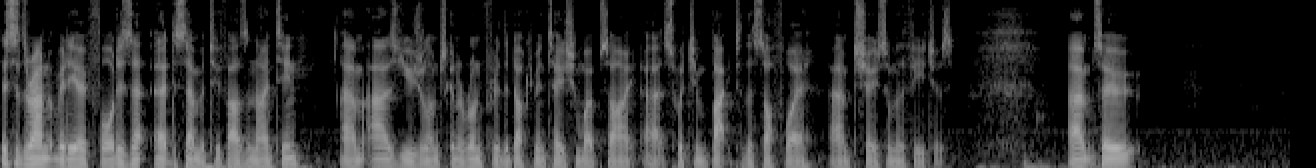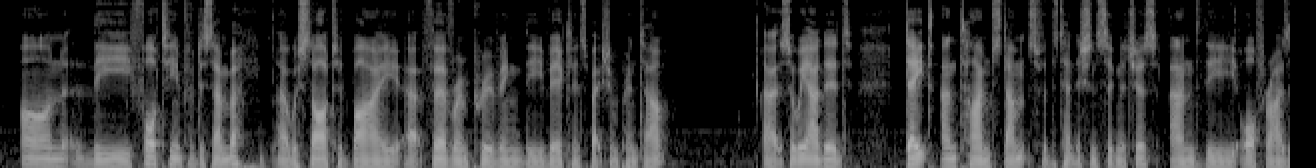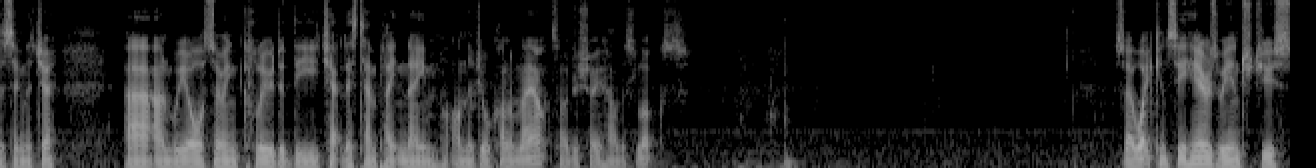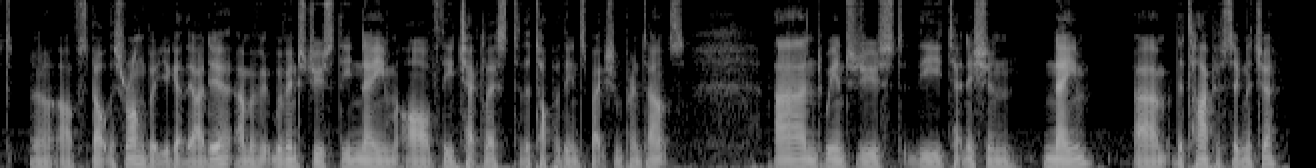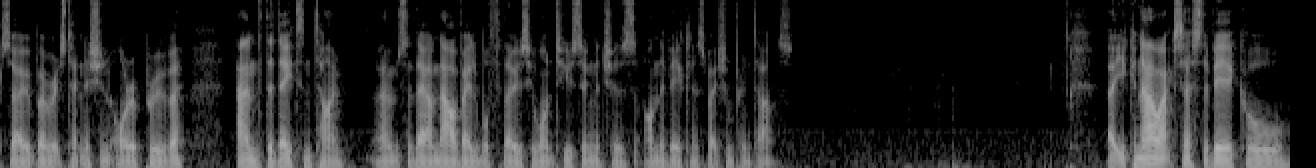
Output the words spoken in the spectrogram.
This is the roundup video for uh, December 2019. Um, as usual, I'm just going to run through the documentation website, uh, switching back to the software um, to show you some of the features. Um, so, on the 14th of December, uh, we started by uh, further improving the vehicle inspection printout. Uh, so, we added date and time stamps for the technician signatures and the authorizer signature. Uh, and we also included the checklist template name on the dual column layout. So I'll just show you how this looks. So what you can see here is we introduced, uh, I've spelt this wrong, but you get the idea. Um, we've, we've, introduced the name of the checklist to the top of the inspection printouts. And we introduced the technician name, um, the type of signature, so whether it's technician or approver, and the date and time. Um, so they are now available for those who want to use signatures on the vehicle inspection printouts. Uh, you can now access the vehicle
